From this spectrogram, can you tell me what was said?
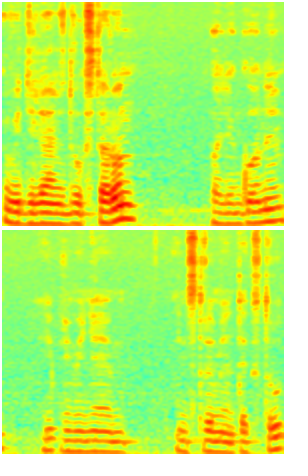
Выделяем с двух сторон полигоны и применяем инструмент экструд.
